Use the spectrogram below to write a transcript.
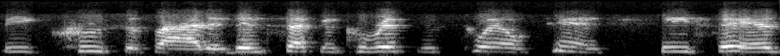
be crucified. And then 2 Corinthians 12 10, he says,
